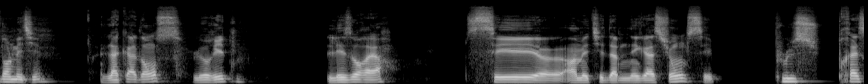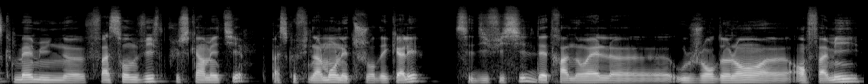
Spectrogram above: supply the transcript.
dans le métier? La cadence, le rythme, les horaires. C'est euh, un métier d'abnégation. C'est plus presque même une façon de vivre plus qu'un métier, parce que finalement on est toujours décalé. C'est difficile d'être à Noël euh, ou le jour de l'an euh, en famille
